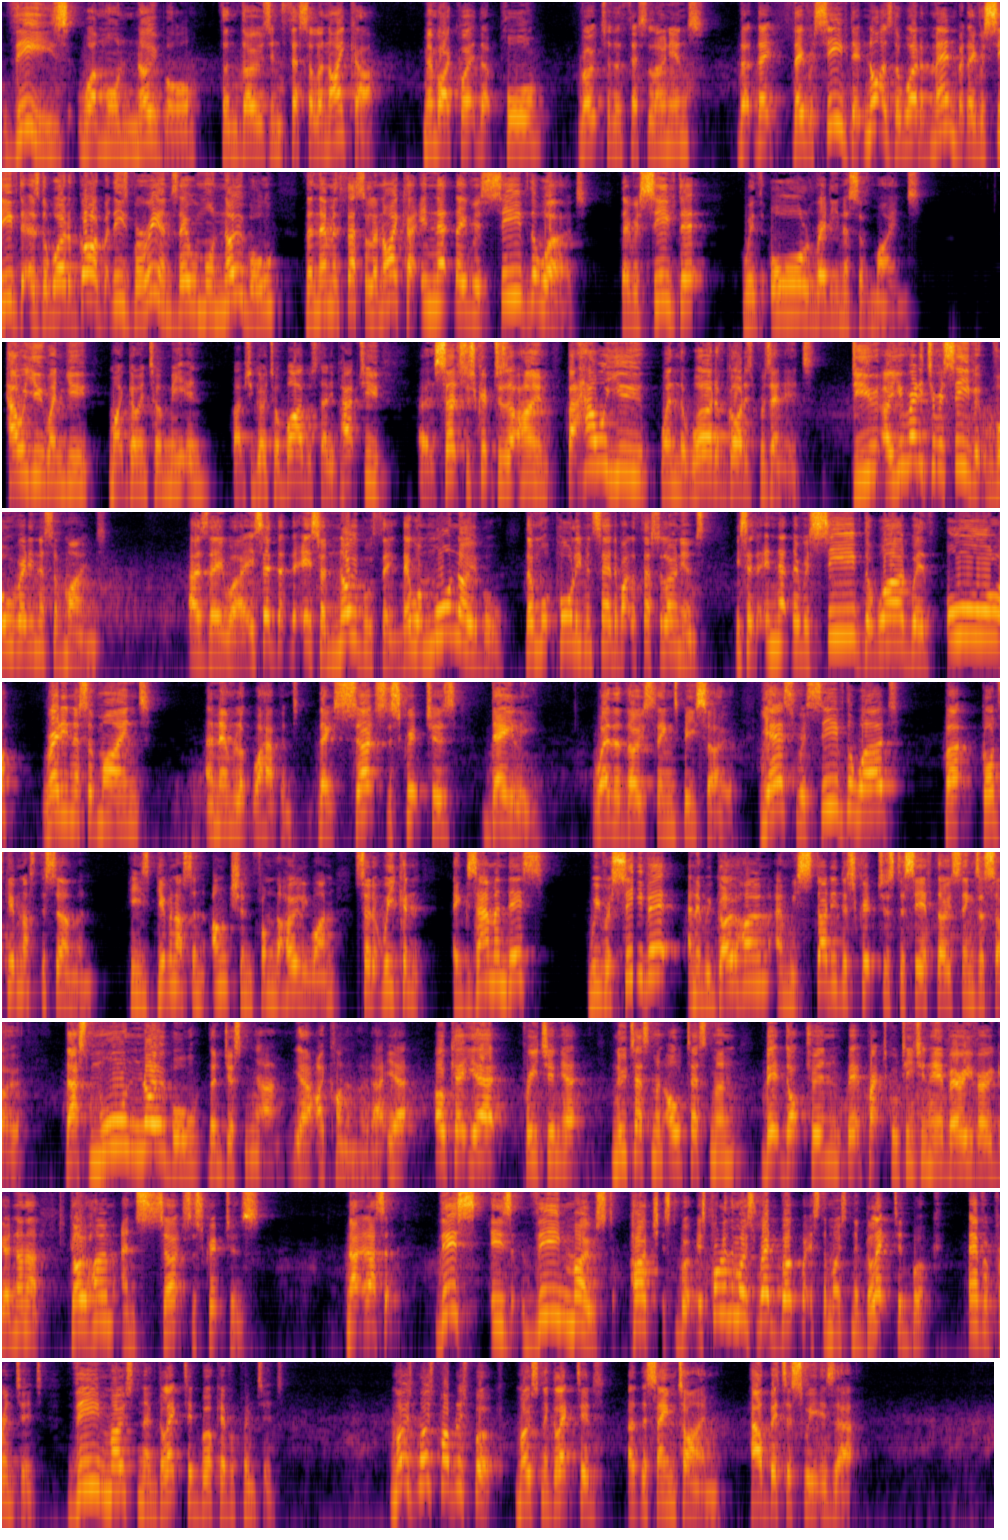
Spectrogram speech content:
These were more noble than those in Thessalonica. Remember I quoted that Paul wrote to the Thessalonians that they, they received it not as the word of men, but they received it as the word of God. But these Bereans, they were more noble than them in Thessalonica in that they received the word. They received it with all readiness of mind. How are you when you might go into a meeting? Perhaps you go to a Bible study. Perhaps you uh, search the scriptures at home. But how are you when the word of God is presented? Do you, are you ready to receive it with all readiness of mind? As they were. He said that it's a noble thing. They were more noble than what Paul even said about the Thessalonians. He said, in that they received the word with all readiness of mind. And then look what happened. They searched the scriptures daily, whether those things be so. Yes, receive the word, but God's given us discernment. He's given us an unction from the Holy One so that we can examine this, we receive it, and then we go home and we study the scriptures to see if those things are so. That's more noble than just, nah, yeah, I kind of know that. Yeah. Okay. Yeah. Preaching. Yeah. New Testament, Old Testament, bit doctrine, bit of practical teaching here. Very, very good. No, no. Go home and search the scriptures. Now, that's a, this is the most purchased book. It's probably the most read book, but it's the most neglected book ever printed. The most neglected book ever printed. Most, most published book, most neglected at the same time. How bittersweet is that?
